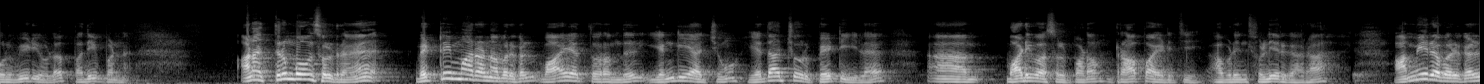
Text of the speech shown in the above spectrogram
ஒரு வீடியோவில் பதிவு பண்ணேன். ஆனால் திரும்பவும் சொல்கிறேன் வெற்றிமாறன் அவர்கள் வாயை திறந்து எங்கேயாச்சும் ஏதாச்சும் ஒரு பேட்டியில் வாடிவாசல் படம் ட்ராப் ஆகிடுச்சி அப்படின்னு சொல்லியிருக்காரா? அமீர் அவர்கள்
